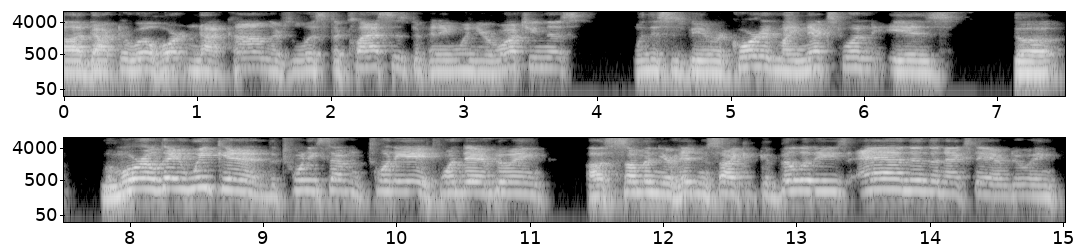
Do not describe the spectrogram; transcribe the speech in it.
uh, drwillhorton.com. There's a list of classes depending when you're watching this. When this is being recorded, my next one is the Memorial Day weekend, the 27th, 28th. One day I'm doing uh, summon your hidden psychic abilities, and then the next day I'm doing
